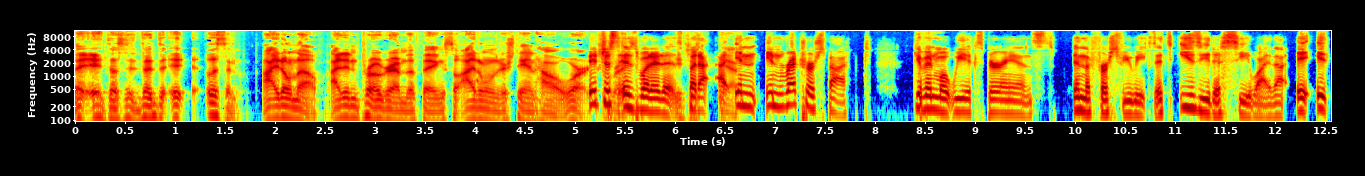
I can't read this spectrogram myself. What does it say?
It, doesn't. It, it- listen, I don't know. I didn't program the thing, so I don't understand how it works. It just right? is what it is. It but just- I, yeah. in in retrospect, given what we experienced in the first few weeks, it's easy to see why that it it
